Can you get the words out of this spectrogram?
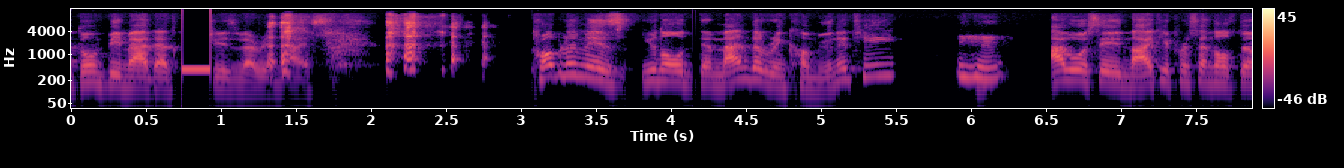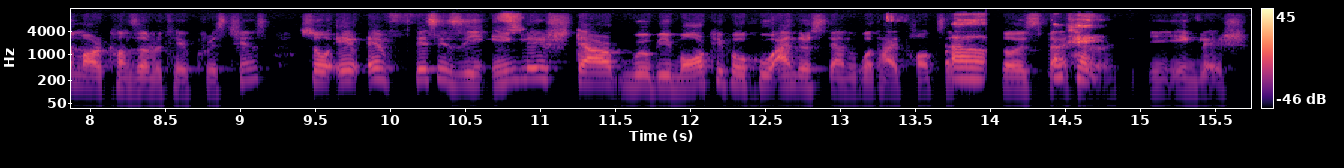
don't be mad at. She's very nice. Problem is, you know, the Mandarin community. Mhm. I will say 90% of them are conservative Christians. So if, if this is in English, there will be more people who understand what I talk about. so it's better okay. in English.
